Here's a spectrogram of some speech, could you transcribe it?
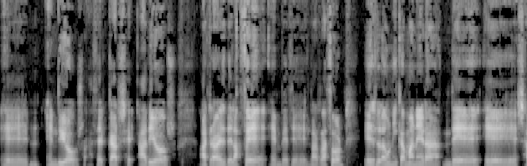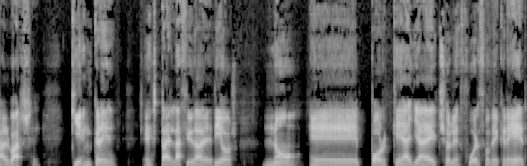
en, Dios, acercarse a Dios a través de la fe en vez de la razón, es la única manera de eh, salvarse. Quien cree está en la ciudad de Dios, no eh, porque haya hecho el esfuerzo de creer,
